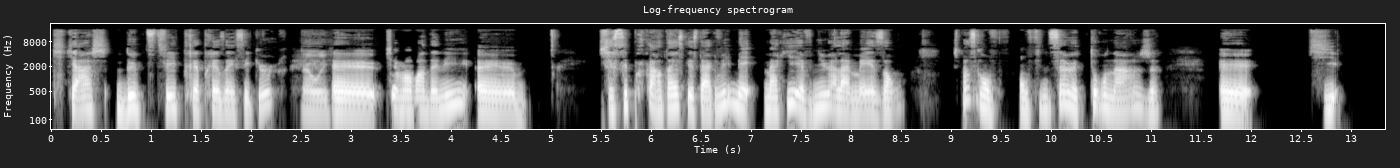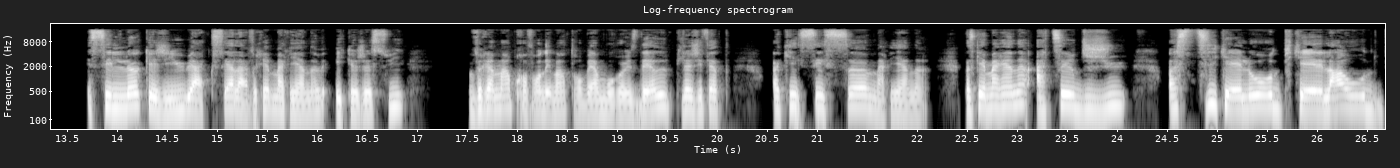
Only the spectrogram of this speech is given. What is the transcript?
qui cachent deux petites filles très, très insécures. Ben oui. Euh, puis à un moment donné, euh, je sais pas quand est-ce que c'est arrivé, mais Marie est venue à la maison je pense qu'on on finissait un tournage euh, qui c'est là que j'ai eu accès à la vraie Mariana et que je suis vraiment profondément tombée amoureuse d'elle. Puis là, j'ai fait OK, c'est ça, Mariana. Parce que Mariana attire du jus, hostie qu'elle est lourde, puis qu'elle est loud.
